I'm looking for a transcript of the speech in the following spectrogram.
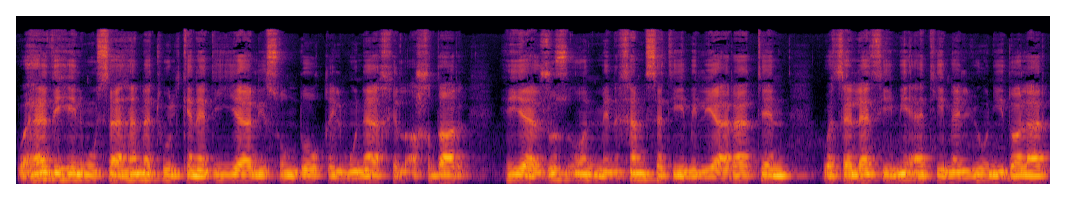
وهذه المساهمة الكندية لصندوق المناخ الأخضر هي جزء من خمسة مليارات وثلاثمائة مليون دولار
